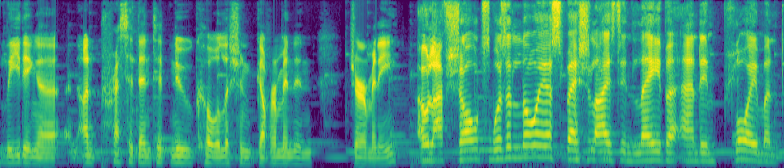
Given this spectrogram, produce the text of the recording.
leading a, an unprecedented new coalition government in Germany. Olaf Scholz was a lawyer specialized in labor and employment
